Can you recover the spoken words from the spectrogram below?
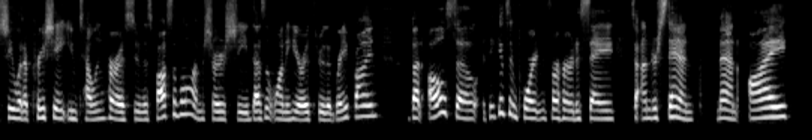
she would appreciate you telling her as soon as possible. I'm sure she doesn't want to hear it through the grapevine. But also, I think it's important for her to say, to understand, man, I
